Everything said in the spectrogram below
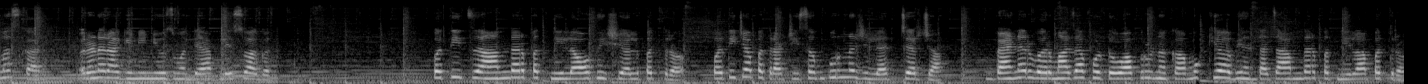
नमस्कार. रणरागिणी न्यूजमध्ये आपले स्वागत. पतीचं आमदार पत्नीला ऑफिशियल पत्र. पतीच्या पत्राची संपूर्ण जिल्ह्यात चर्चा. बॅनरवर माझा फोटो वापरू नका मुख्य अभियंताचा आमदार पत्नीला पत्र.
